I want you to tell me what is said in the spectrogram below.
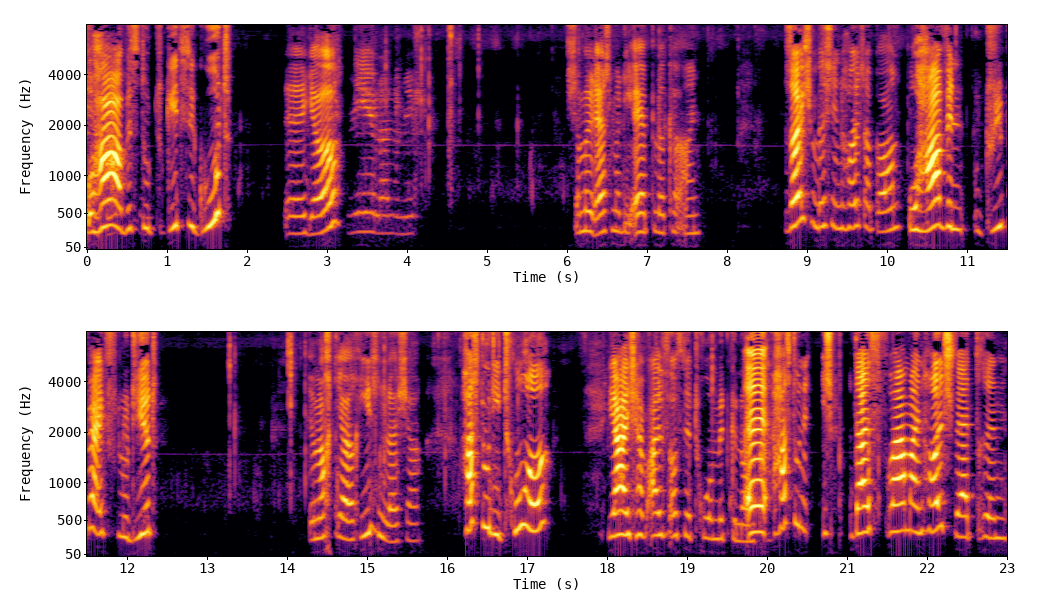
Oha, bist du. Geht's dir gut? Äh, ja. Nee, leider nicht. Ich sammle erstmal die Erdblöcke ein. Soll ich ein bisschen Holz abbauen? Oha, wenn ein Creeper explodiert. Der macht ja Riesenlöcher. Hast du die Truhe? Ja, ich habe alles aus der Truhe mitgenommen. Äh, hast du. Ich, da ist, war mein Holzschwert drin.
